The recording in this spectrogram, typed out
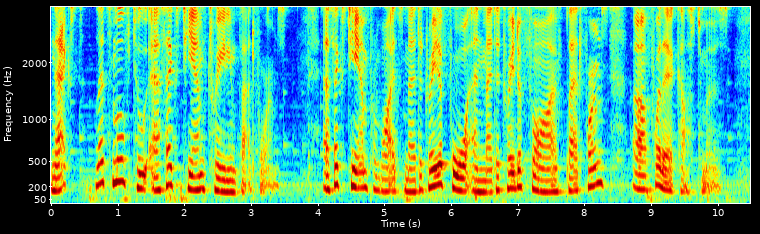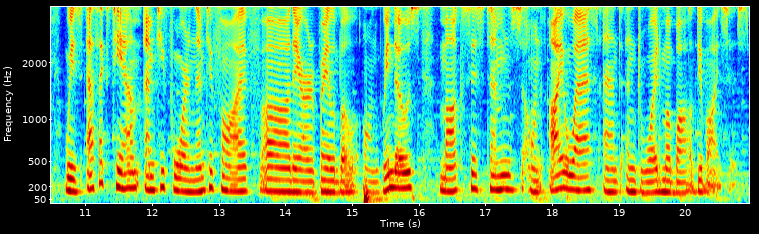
Next, let's move to FXTM trading platforms. FXTM provides MetaTrader 4 and MetaTrader 5 platforms uh, for their customers. With FXTM, MT4 and MT5, uh, they are available on Windows, Mac systems, on iOS and Android mobile devices.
